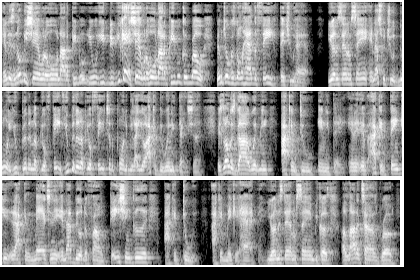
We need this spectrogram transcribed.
And listen, don't be sharing with a whole lot of people people. You you you can't share it with a whole lot of people because, bro, them jokers don't have the faith that you have. You understand what I'm saying? And that's what you're doing. You building up your faith. You building up your faith to the point to be like, yo, I can do anything, son. As long as God with me, I can do anything. And if I can think it and I can imagine it and I build the foundation good, I can do it. I can make it happen. You understand what I'm saying? Because a lot of times, bro,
